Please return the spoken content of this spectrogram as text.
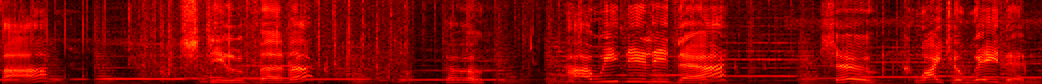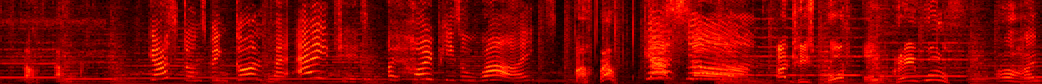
far? Still further? Oh, are we nearly there? So, quite a way then. Gaston's been gone for ages. I hope he's all right. Gaston! And he's brought Old Grey Wolf. Oh, I'm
